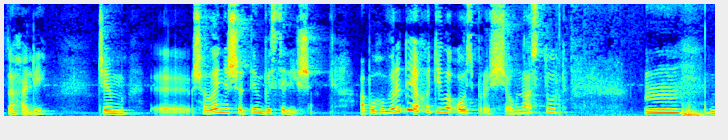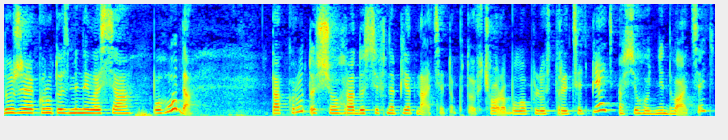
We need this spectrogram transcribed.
взагалі, чим е, шаленіше, тим веселіше. А поговорити я хотіла ось про що. У нас тут м, дуже круто змінилася погода. Так круто, що градусів на 15. Тобто вчора було плюс 35, а сьогодні 20.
